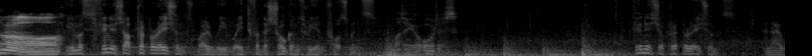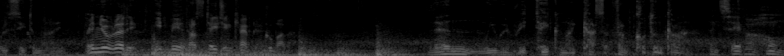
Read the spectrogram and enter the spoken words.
Oh, We must finish our preparations while we wait for the Shogun's reinforcements. What are your orders? Finish your preparations, and I will see to mine. When you're ready, meet me at our staging camp in Kubala. Then we will retake my castle from Khotun Khan. And save our home.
